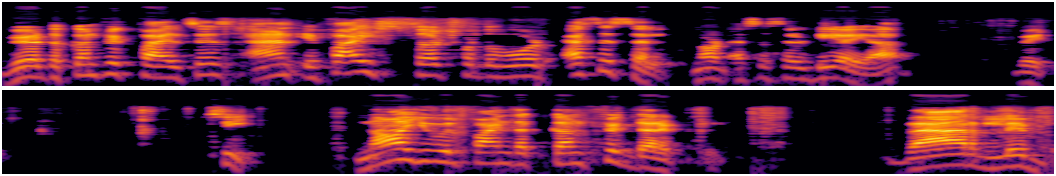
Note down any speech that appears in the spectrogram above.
where the config file says and if I search for the word ssl not ssl dir wait. See now you will find the config directory var lib.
